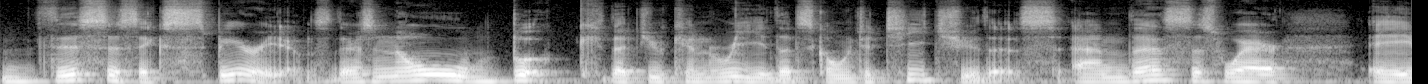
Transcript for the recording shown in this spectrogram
this is experience. There's no book that you can read that's going to teach you this. And this is where a,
